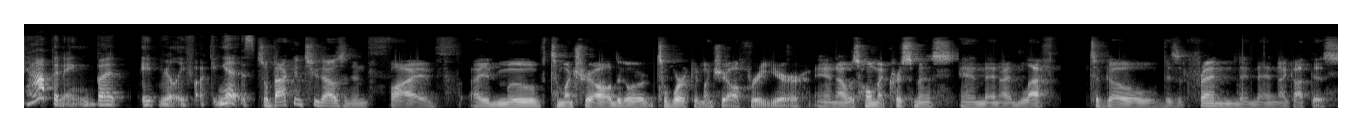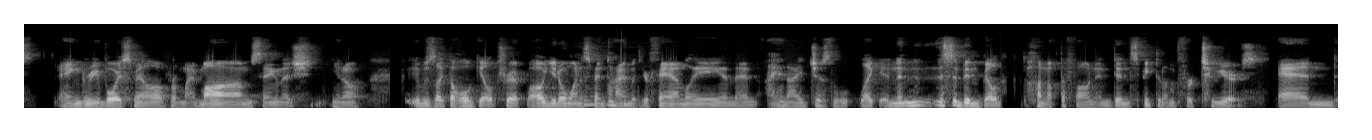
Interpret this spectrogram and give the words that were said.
happening, but it really fucking is. So back in 2005, I had moved to Montreal to go to work in Montreal for a year, and I was home at Christmas, and then I'd left to go visit a friend, and then I got this angry voicemail from my mom saying that she, you know, it was like the whole guilt trip. Oh, you don't want to spend mm-hmm. time with your family, and then and I just like, and then this had been Bill hung up the phone and didn't speak to them for two years, and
